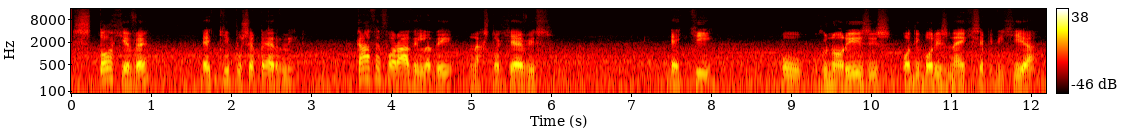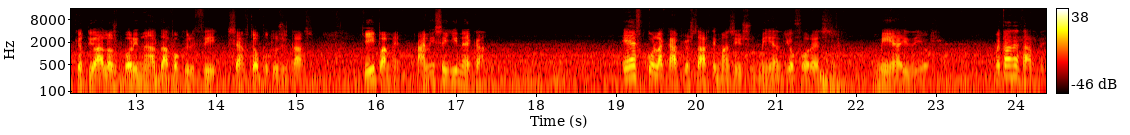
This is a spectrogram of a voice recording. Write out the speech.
στόχευε εκεί που σε παίρνει. Κάθε φορά δηλαδή να στοχεύεις εκεί που γνωρίζεις ότι μπορείς να έχεις επιτυχία και ότι ο άλλος μπορεί να ανταποκριθεί σε αυτό που του ζητάς. Και είπαμε, αν είσαι γυναίκα, εύκολα κάποιος θα έρθει μαζί σου μία-δυο φορές, μία ή δύο. Μετά δεν θα έρθει.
